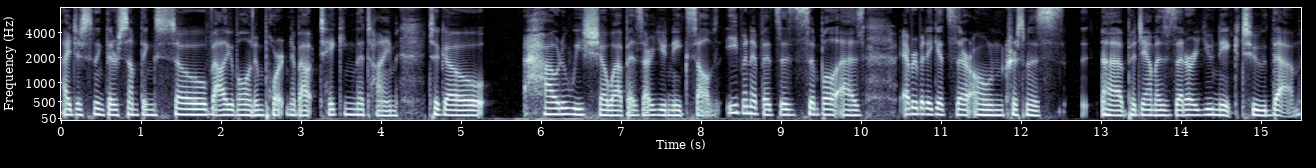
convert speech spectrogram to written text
I just think there's something so valuable and important about taking the time to go, how do we show up as our unique selves? Even if it's as simple as everybody gets their own Christmas uh, pajamas that are unique to them.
